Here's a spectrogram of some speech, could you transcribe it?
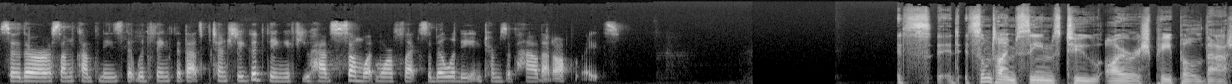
So there are some companies that would think that that's potentially a good thing if you have somewhat more flexibility in terms of how that operates. It's it, it sometimes seems to Irish people that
